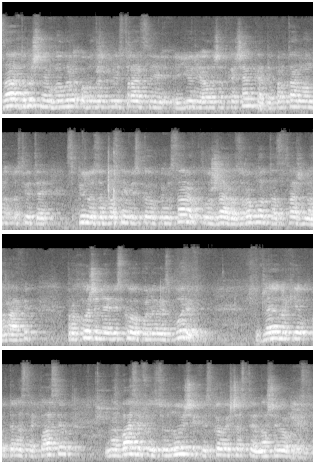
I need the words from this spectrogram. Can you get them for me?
За дорученням голови обладміністрації Юрія Олеша Ткаченка, департамент освіти спільно з обласним військовим комісаром вже розроблено та затверджено графік проходження військово-польових зборів для юнаків 11 класів на базі функціонуючих військових частин нашої області,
